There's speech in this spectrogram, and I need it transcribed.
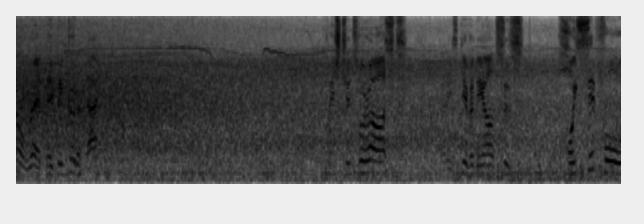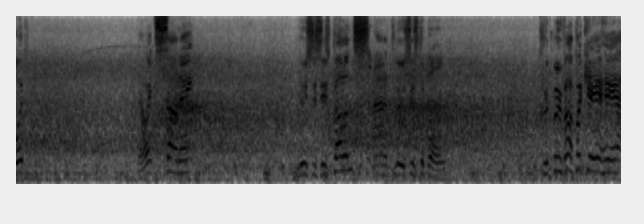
Oh, Red, they've been good at that. Questions were asked, and he's given the answers. Hoists it forward. Now it's Sane. Loses his balance and loses the ball. Could move up a gear here.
